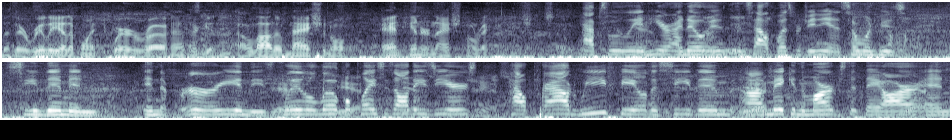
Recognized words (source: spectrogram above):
but they're really at a point where uh, uh, they're getting a lot of national and international recognition. So absolutely, yeah. and here I know in, in Southwest Virginia, as someone who's seen them in in the brewery in these yes, little local yes, places all yes, these years. How proud we feel to see them uh, making the marks that they are, and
